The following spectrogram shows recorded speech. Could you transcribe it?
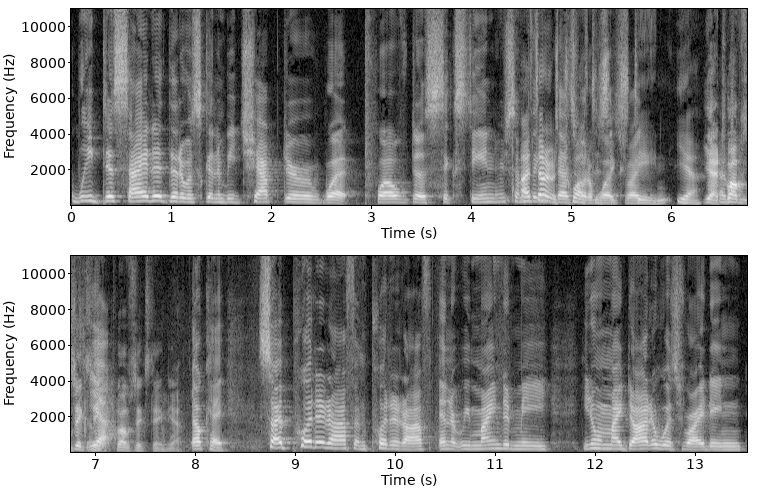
we decided that it was going to be chapter what, 12 to 16 or something. I thought it was That's 12 what to it was, right? 16. Yeah. Yeah, I 12, believe 16. Yeah. 12, 16, yeah. Okay. So I put it off and put it off, and it reminded me, you know, when my daughter was writing,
